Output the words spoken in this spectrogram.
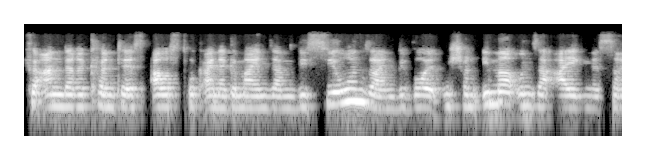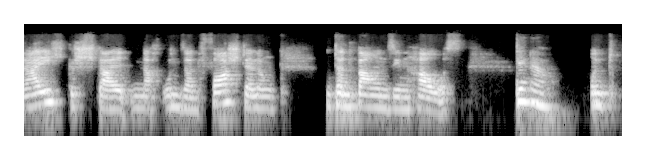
Für andere könnte es Ausdruck einer gemeinsamen Vision sein. Wir wollten schon immer unser eigenes Reich gestalten nach unseren Vorstellungen. Und dann bauen sie ein Haus. Genau. Und,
